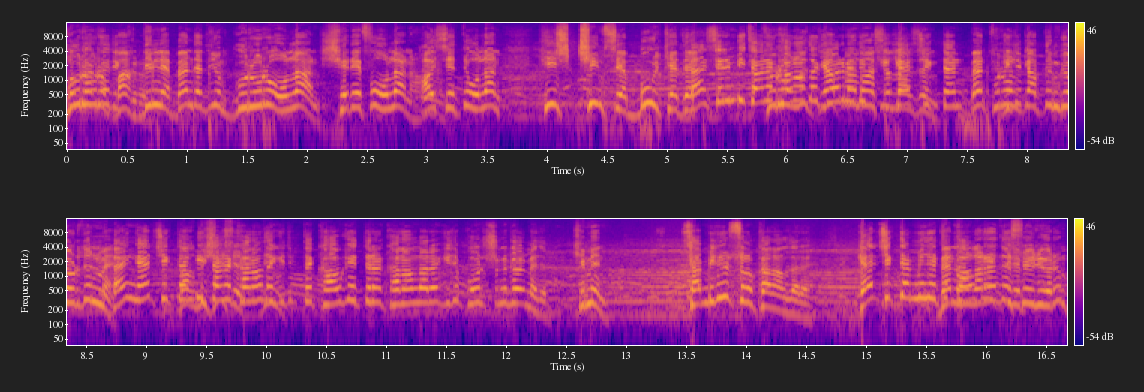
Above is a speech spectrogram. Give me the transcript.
Gururu bak durun. dinle ben de diyorum gururu olan, şerefi olan, haysiyeti olan hiç kimse bu ülkede Ben senin bir tane trollük kanalda görmedim yapmaması ki lazım. gerçekten Ben trollük gidip- yaptım gördün mü? Ben gerçekten Bak bir, şey tane söyleyeyim. kanalda gidip de kavga ettiren kanallara gidip konuştuğunu görmedim. kimin? Sen biliyorsun o kanalları. Gerçekten milleti Ben kavga onlara da ettirip- söylüyorum.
